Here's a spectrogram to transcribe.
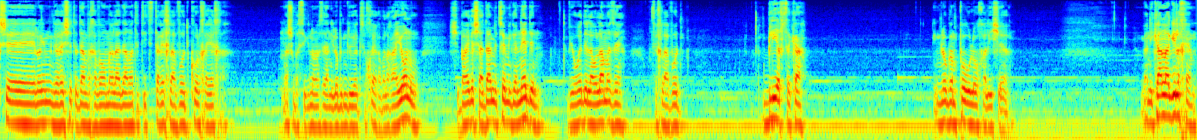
כשאלוהים מגרש את אדם וחווה אומר לאדם, אתה תצטרך לעבוד כל חייך. משהו בסגנון הזה, אני לא במדויק זוכר, אבל הרעיון הוא שברגע שאדם יוצא מגן עדן ויורד אל העולם הזה, הוא צריך לעבוד בלי הפסקה. אם לא גם פה הוא לא יוכל להישאר. ואני כאן להגיד לכם,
